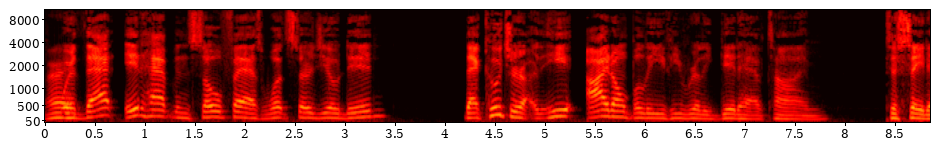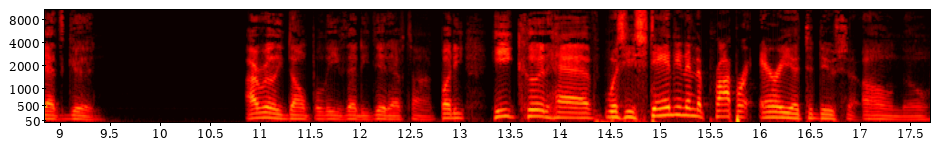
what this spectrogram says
Right. Where that, it happened so fast, what Sergio did, that Kuchar, he, I don't believe he really did have time to say that's good. I really don't believe that he did have time, but he, he could have, Was he standing in the proper area to do so? oh no.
